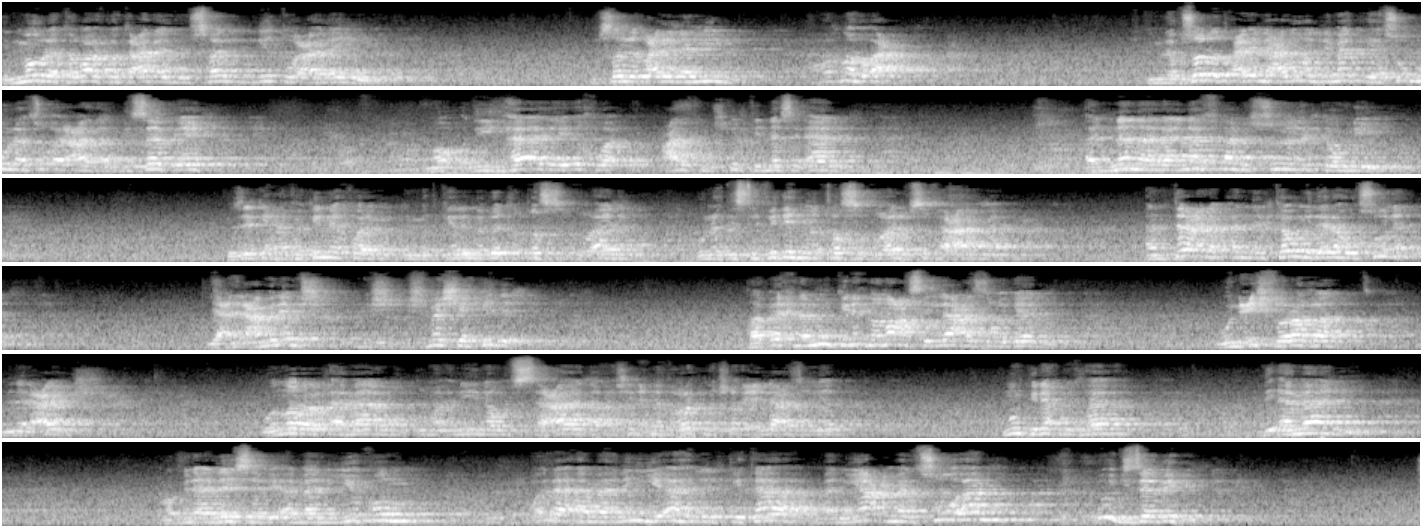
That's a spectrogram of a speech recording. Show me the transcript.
المولى تبارك وتعالى يسلط علينا. يسلط علينا مين؟ الله أعلم. لكن يسلط علينا عدوا لماذا يسومنا سوء العذاب. بسبب إيه؟ ما دي هذه يا إخوة عارف مشكلة الناس الآن؟ أننا لا نفهم السنن الكونية. لذلك إحنا فاكرين يا إخوة لما اتكلمنا بيت القصص القرآني قلنا تستفيد إيه من القصص القرآني بصفة عامة؟ أن تعلم أن الكون ده له سنن. يعني العملية مش مش مش ماشية كده. طب إحنا ممكن إحنا نعصي الله عز وجل ونعيش في رغد من العيش. ونرى الأمان والطمأنينة والسعادة. عشان إحنا تركنا شرع الله عز وجل. ممكن يحدث هذا؟ دي أماني ربنا قال ليس بأمانيكم ولا أماني أهل الكتاب. من يعمل سوءا يجزى به.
